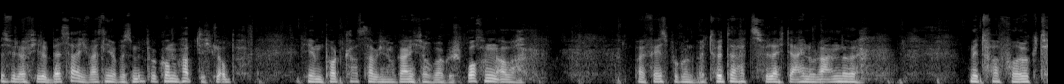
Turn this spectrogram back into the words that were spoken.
ist wieder viel besser. Ich weiß nicht, ob ihr es mitbekommen habt. Ich glaube, hier im Podcast habe ich noch gar nicht darüber gesprochen, aber bei Facebook und bei Twitter hat es vielleicht der ein oder andere mitverfolgt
